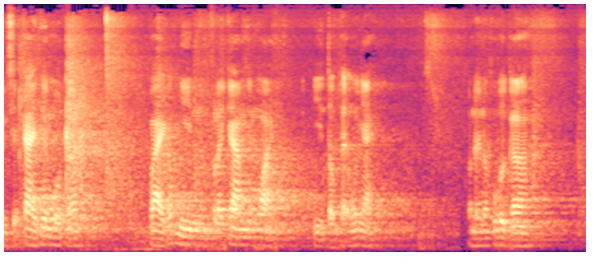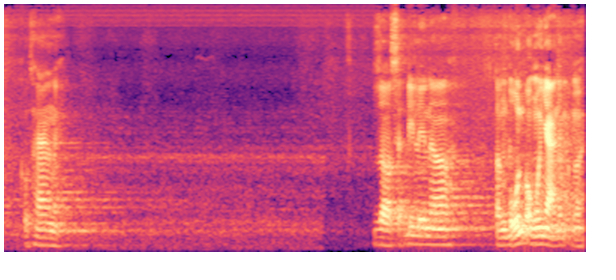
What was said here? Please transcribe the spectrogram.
Mình sẽ cài thêm một ờ, vài góc nhìn flycam bên ngoài nhìn tổng thể ngôi nhà. Còn đây là khu vực ờ, cầu thang này. Giờ sẽ đi lên uh, tầng 4 của ngôi nhà nha mọi người.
